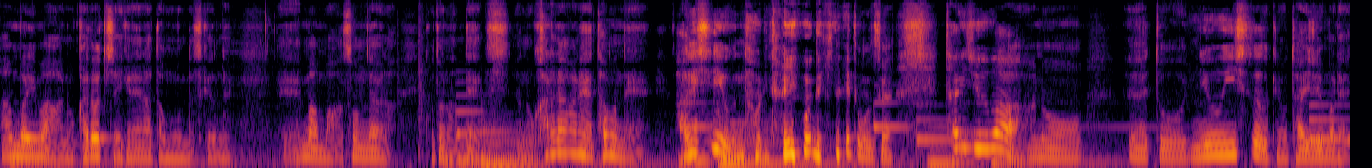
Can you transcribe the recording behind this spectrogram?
あんまりまああの偏っちゃいけないなと思うんですけどね、えー、まあまあそんなようなことなんであの体がね多分ね激しい運動に対応できないと思うんですよね。体重はあのえーと、入院してた時の体重まで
